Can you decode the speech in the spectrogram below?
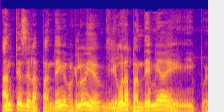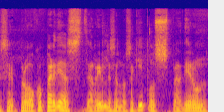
antes de la pandemia, porque luego llegó, Sí, la pandemia y, y, pues eh, provocó pérdidas terribles en los equipos, perdieron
